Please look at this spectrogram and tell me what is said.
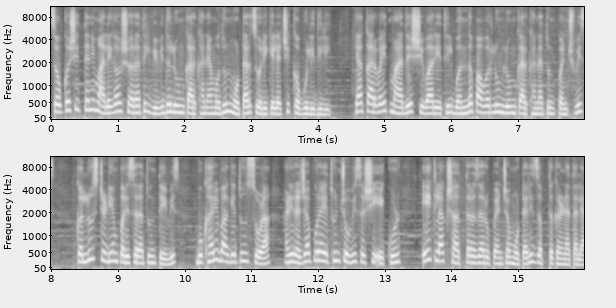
चौकशीत त्यांनी मालेगाव शहरातील विविध लूम कारखान्यामधून मोटार चोरी केल्याची कबुली दिली. या कारवाईत माळदेश शिवार येथील बंद पॉवरलूम लूम कारखान्यातून पंचवीस कल्लू स्टेडियम परिसरातून तेवीस बुखारी बागेतून सोळा आणि रजापुरा येथून चोवीस अशी एकूण एक लाख शहात्तर हजार रुपयांच्या मोटारी जप्त करण्यात आल्या.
